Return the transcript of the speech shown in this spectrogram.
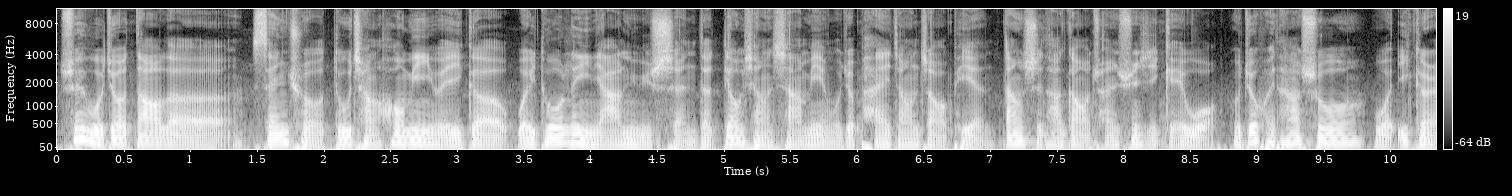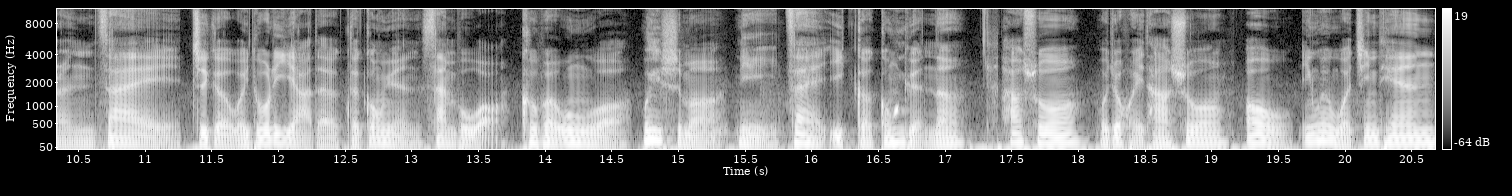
所以我就到了 Central 赌场后面有一个维多利亚女神的雕像下面，我就拍一张照片。当时他刚好传讯息给我，我就回他说我一个人在这个维多利亚的的公园散步我。Cooper 问我为什么你在一个公园呢？他说，我就回他说，哦，因为我今天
